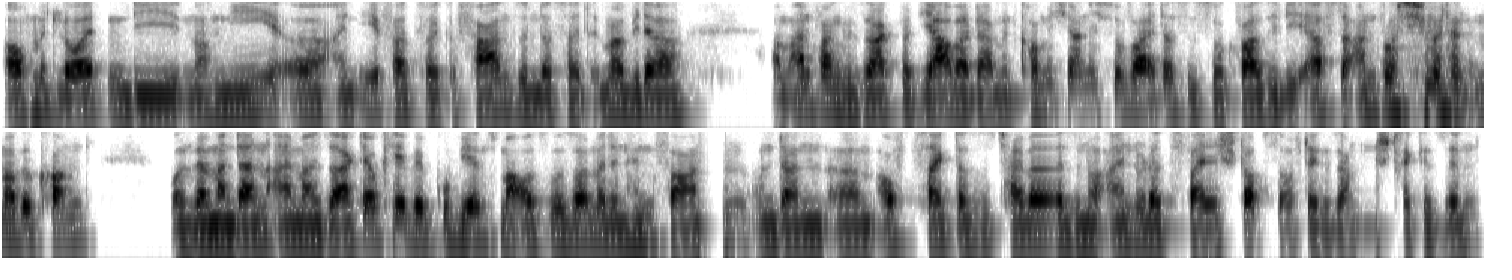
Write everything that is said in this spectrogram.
auch mit Leuten, die noch nie äh, ein E-Fahrzeug gefahren sind, dass halt immer wieder am Anfang gesagt wird, ja, aber damit komme ich ja nicht so weit. Das ist so quasi die erste Antwort, die man dann immer bekommt. Und wenn man dann einmal sagt, ja, okay, wir probieren es mal aus, wo sollen wir denn hinfahren? Und dann ähm, aufzeigt, dass es teilweise nur ein oder zwei Stops auf der gesamten Strecke sind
